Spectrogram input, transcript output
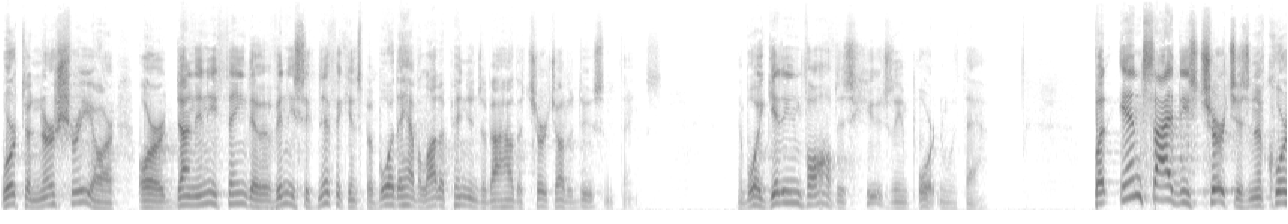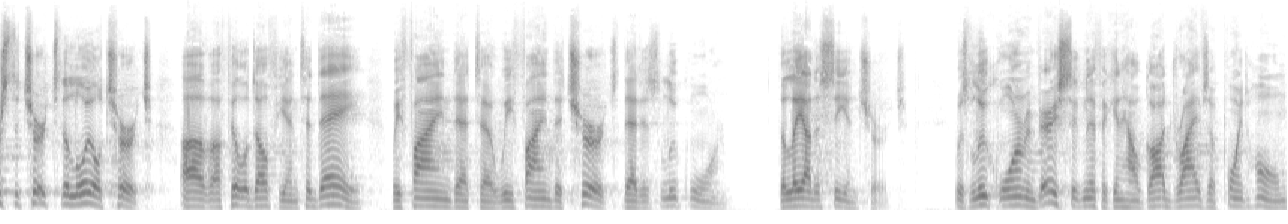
worked a nursery or, or done anything that of any significance, but boy, they have a lot of opinions about how the church ought to do some things. And boy, getting involved is hugely important with that. But inside these churches, and of course the church, the loyal church of uh, Philadelphia, and today we find that uh, we find the church that is lukewarm, the Laodicean church was lukewarm and very significant how God drives a point home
